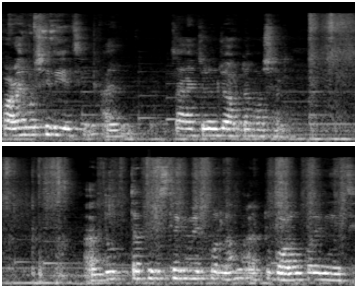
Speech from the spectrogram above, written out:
কড়াই দিয়েছি আর চায়ের জন্য জলটা বসালাম। আর দুধটা ফ্রিজ থেকে বের করলাম আর একটু গরম করে নিয়েছি।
